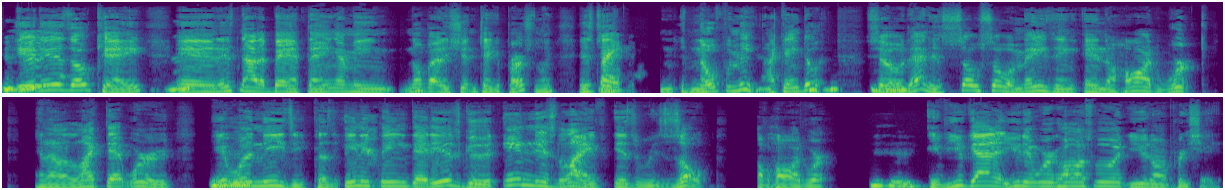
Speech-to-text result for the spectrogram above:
Mhm. It is okay. Mhm. And it's not a bad thing. I mean, nobody shouldn't take it personally. It's just Right. n- no for me. I can't do it. So Mhm. that is so, so amazing. And the hard work, and I like that word. It Mhm. wasn't easy because anything that is good in this life is a result of hard work. Mhm. If you got it, you didn't work hard for it, you don't appreciate it.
